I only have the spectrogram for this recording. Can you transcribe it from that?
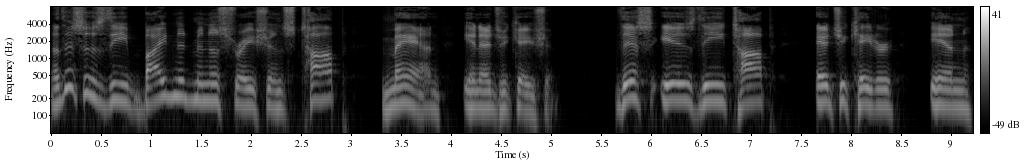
Now, this is the Biden administration's top man in education. This is the top educator in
